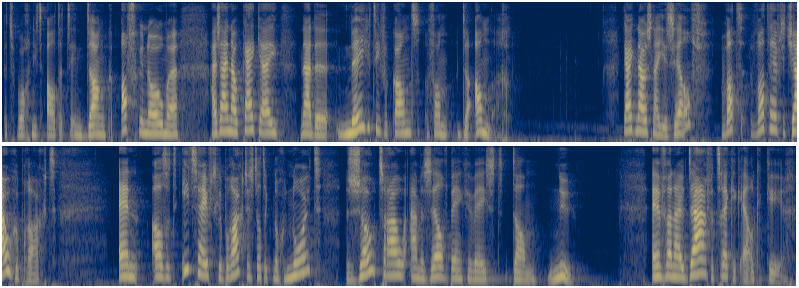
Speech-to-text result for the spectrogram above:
Het wordt niet altijd in dank afgenomen. Hij zei nou, kijk jij naar de negatieve kant van de ander. Kijk nou eens naar jezelf. Wat, wat heeft het jou gebracht? En als het iets heeft gebracht, is dat ik nog nooit zo trouw aan mezelf ben geweest dan nu. En vanuit daar vertrek ik elke keer.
